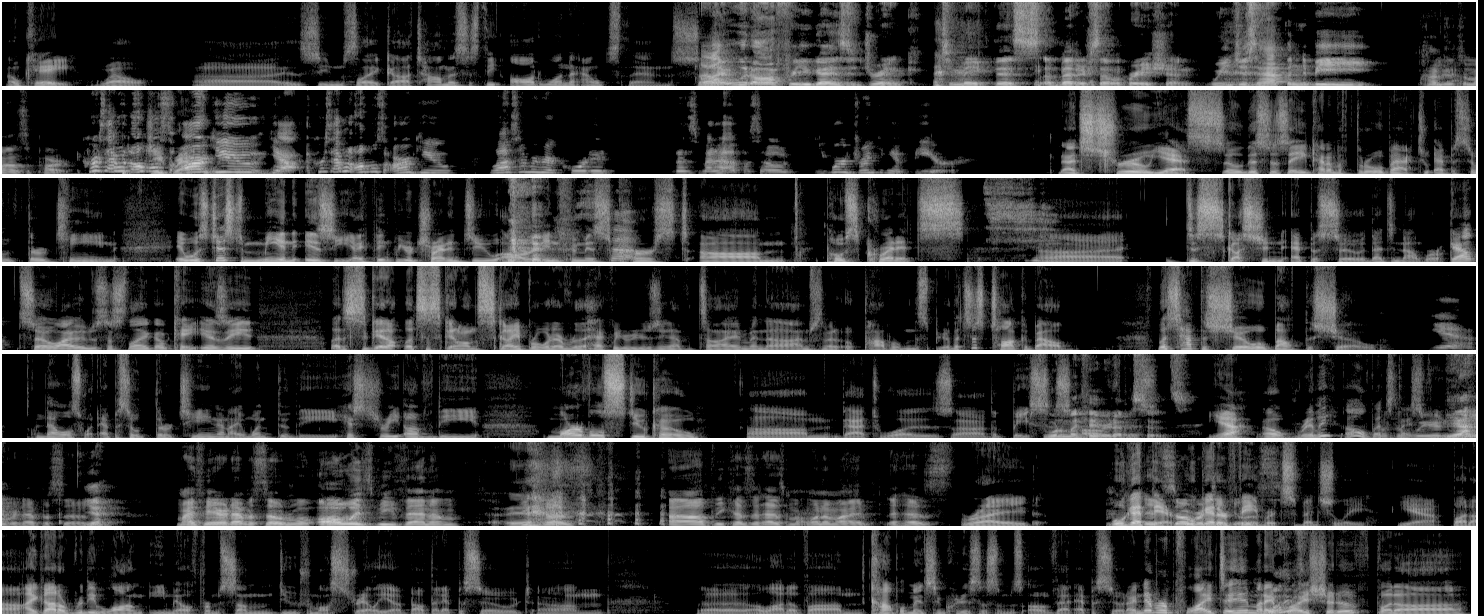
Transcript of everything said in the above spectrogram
Okay, well, uh, it seems like uh, Thomas is the odd one out then. So I would offer you guys a drink to make this a better celebration. We just happen to be. Hundreds of miles apart. Chris, I would almost argue. anyway. Yeah, Chris, I would almost argue. Last time we recorded this meta episode, you were drinking a beer. that's true. Yes. So this is a kind of a throwback to episode thirteen. It was just me and Izzy. I think we were trying to do our infamous cursed um, post credits uh, discussion episode. That did not work out. So I was just like, okay, Izzy. Let's get let's just get on Skype or whatever the heck we were using at the time, and uh, I'm just gonna pop open this beer. Let's just talk about, let's have the show about the show. yeah. And that was what episode 13 and i went through the history of the marvel stuco um that was uh the basis One of my favorite this- episodes. yeah oh really oh that's, That's nice a weird Yeah. favorite episode. Yeah. My favorite episode will always be Venom for you. Because uh because it has my, one of my it has right we'll get there so we'll get our favorites eventually yeah but uh i got a really long email from some dude from australia about that episode um uh, a lot of um, compliments and criticisms of that episode. I never replied to him, and I probably should have. But uh,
